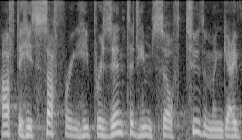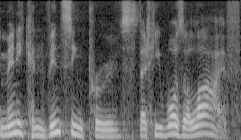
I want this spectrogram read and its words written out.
After his suffering, he presented himself to them and gave many convincing proofs that he was alive.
